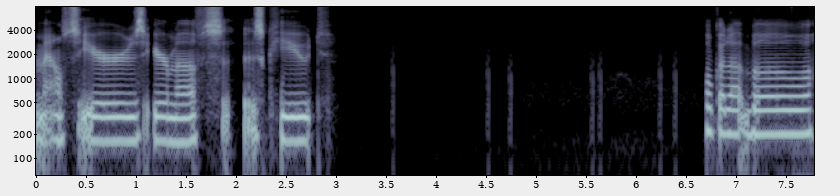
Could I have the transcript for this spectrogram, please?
Mouse ears, earmuffs is cute. Polka dot bow.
